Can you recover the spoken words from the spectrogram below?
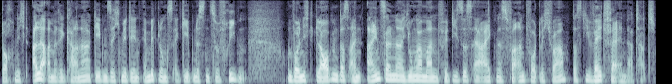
Doch nicht alle Amerikaner geben sich mit den Ermittlungsergebnissen zufrieden und wollen nicht glauben, dass ein einzelner junger Mann für dieses Ereignis verantwortlich war, das die Welt verändert hat.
